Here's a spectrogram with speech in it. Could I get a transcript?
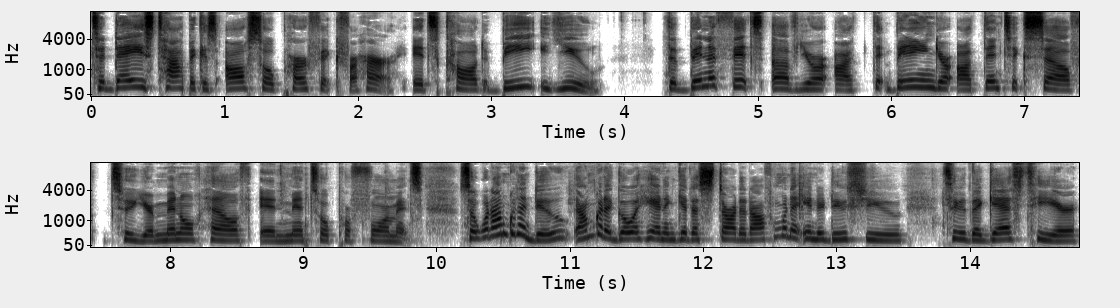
Today's topic is also perfect for her. It's called Be You the benefits of your being your authentic self to your mental health and mental performance. So what I'm going to do, I'm going to go ahead and get us started off. I'm going to introduce you to the guest here.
